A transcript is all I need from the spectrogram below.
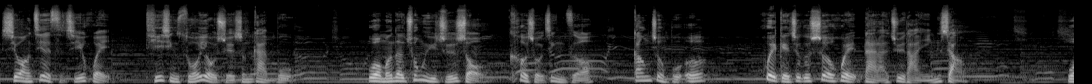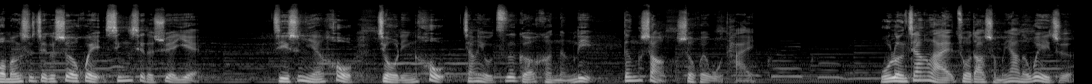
希望借此机会提醒所有学生干部，我们的忠于职守、恪守尽责、刚正不阿，会给这个社会带来巨大影响。我们是这个社会新鲜的血液，几十年后，九零后将有资格和能力登上社会舞台。无论将来做到什么样的位置，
